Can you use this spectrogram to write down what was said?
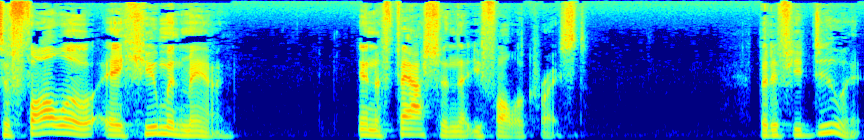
To follow a human man in a fashion that you follow Christ. But if you do it,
